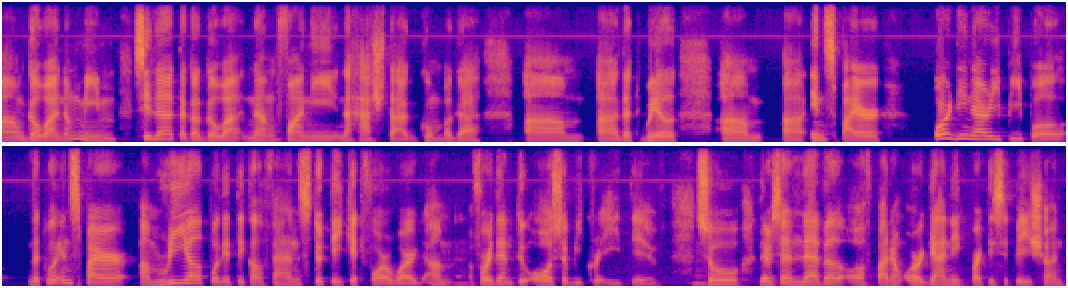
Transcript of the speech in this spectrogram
um, gawa ng meme, sila taga-gawa ng funny na hashtag, kumbaga, um, ah, that will um, ah, inspire ordinary people that will inspire um, real political fans to take it forward um, for them to also be creative. So there's a level of parang organic participation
